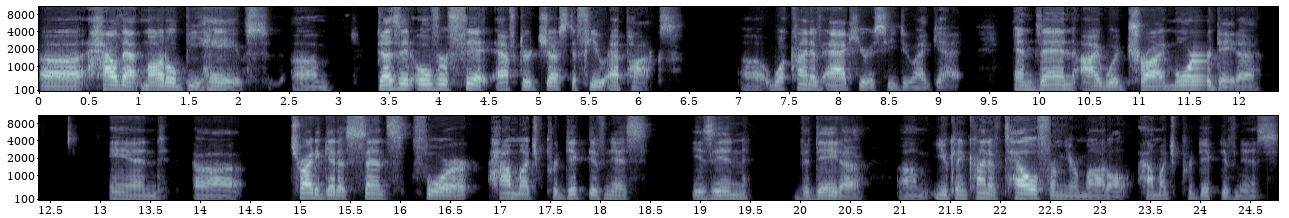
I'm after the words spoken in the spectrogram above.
uh, how that model behaves. Um, does it overfit after just a few epochs? Uh, what kind of accuracy do I get? And then I would try more data and uh, try to get a sense for how much predictiveness is in the data. Um, you can kind of tell from your model how much predictiveness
